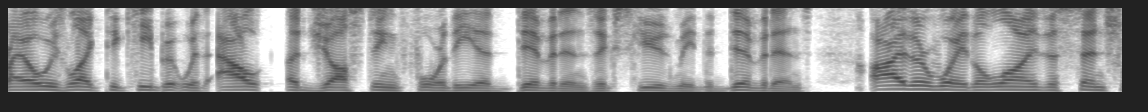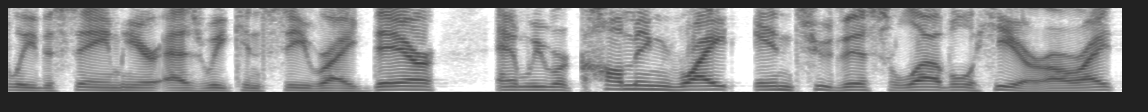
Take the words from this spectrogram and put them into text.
I always like to keep it without adjusting for the uh, dividends. Excuse me, the dividends. Either way, the line's essentially the same here as we can see right there. And we were coming right into this level here. All right.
